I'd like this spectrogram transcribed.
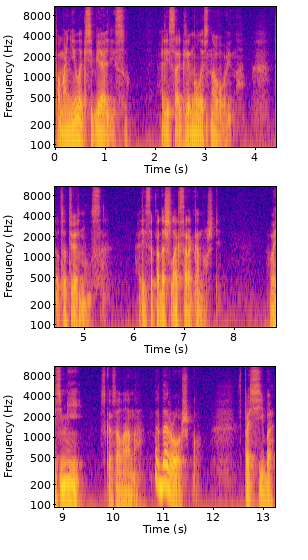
Поманила к себе Алису. Алиса оглянулась на воина. Тот отвернулся. Алиса подошла к сороконожке. «Возьми», — сказала она, — «на дорожку». «Спасибо»,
